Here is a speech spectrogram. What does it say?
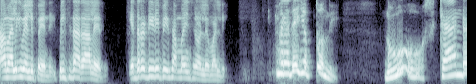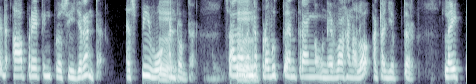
ఆమె అలిగి వెళ్ళిపోయింది. పిలిచినా రాలేదు. ఇద్దరు టీడీపీకి సంబంధించిన వాళ్ళే మళ్ళీ. మరి అదే చెప్తోంది. నువ్వు స్టాండర్డ్ ఆపరేటింగ్ ప్రొసీజర్ అంటారు. ఎస్పీఓ. అంటుంటారు. సాధారణంగా ప్రభుత్వ యంత్రాంగం నిర్వహణలో అట్లా చెప్తారు. లైక్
